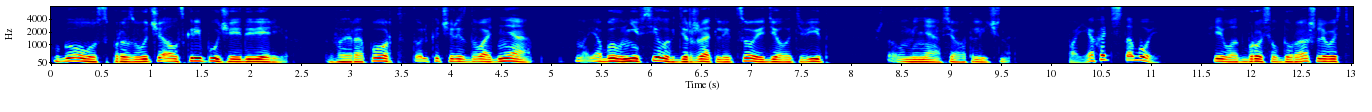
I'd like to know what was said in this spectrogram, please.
Голос прозвучал скрипучей дверью. В аэропорт только через два дня, но я был не в силах держать лицо и делать вид, что у меня все отлично. «Поехать с тобой?» Фил отбросил дурашливость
